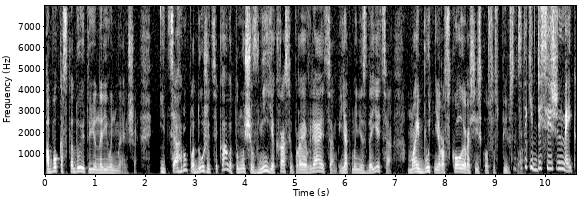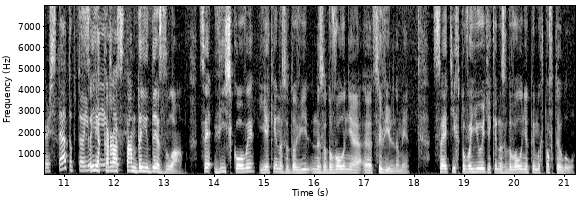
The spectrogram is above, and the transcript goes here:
або каскадують її на рівень менше. І ця група дуже цікава, тому що в ній якраз і проявляється, як мені здається, майбутні розколи російського суспільства. Це такі decision makers, да? тобто Це люди, якраз там, де йде злам. Це військові, які незадоволені е, цивільними. Це ті, хто воюють, які незадоволені тими, хто в тилу.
